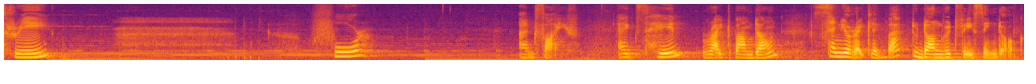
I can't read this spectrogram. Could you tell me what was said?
three, four, and five. Exhale, right palm down. Send your right leg back to downward facing dog.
